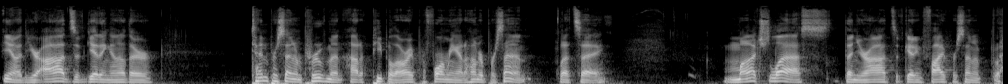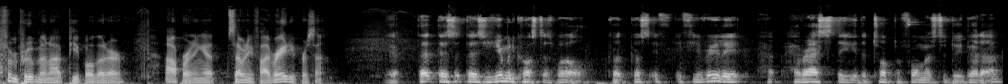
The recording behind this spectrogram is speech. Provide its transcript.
you know, your odds of getting another 10% improvement out of people already performing at 100%, let's say, much less than your odds of getting 5% of improvement out of people that are operating at 75 or 80%. Yeah, that, there's, there's a human cost as well. Because if, if you really harass the, the top performers to do better,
